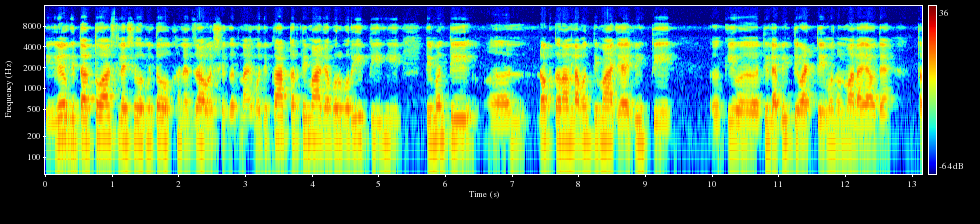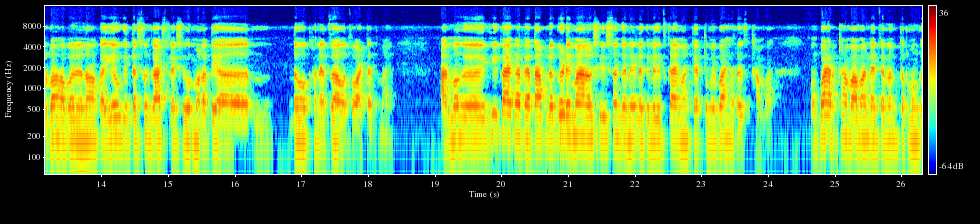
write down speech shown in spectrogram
योगिता तो असल्याशिवाय मी दवाखान्यात जावं शकत नाही. म्हणजे का तर ती माझ्याबरोबर येते ही ती म्हणती डॉक्टरांना म्हणते माझी आई भीती किंवा तिला भीती वाटते म्हणून मला याव द्या. तर भावा बहिणीनं का योगिता संघ असल्याशिवाय मला द्या दवाखान्यात जावंच वाटत नाही. आणि मग ही काय करतात आपलं गडे माणूस ही संघ नेलं की लगेच काय म्हणतात तुम्ही बाहेरच थांबा. मग बाहेर थांबा म्हणल्याच्या नंतर मग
